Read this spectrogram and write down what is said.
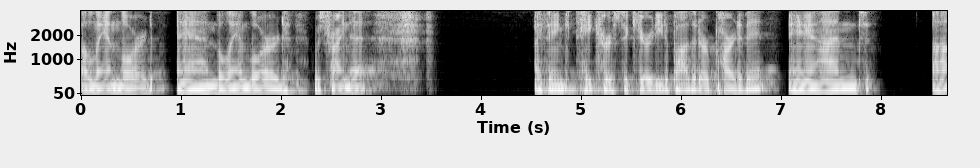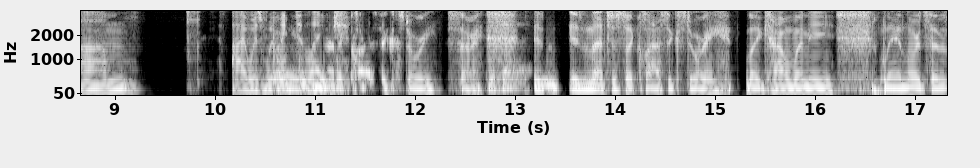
a landlord and the landlord was trying to I think take her security deposit or part of it and um I was willing Oh, to like that a classic story. Sorry, what's that? isn't isn't that just a classic story? Like how many landlords have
